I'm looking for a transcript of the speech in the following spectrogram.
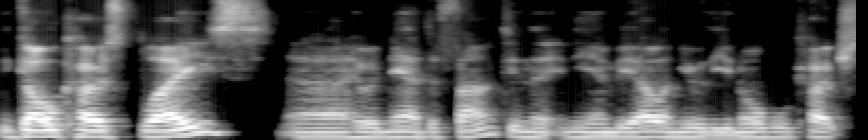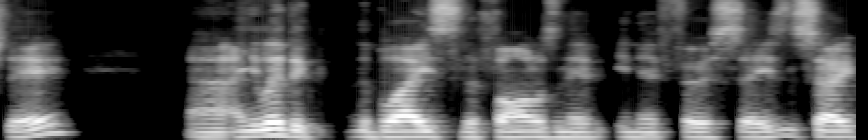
the Gold Coast Blaze, uh, who are now defunct in the in the NBL, and you were the inaugural coach there. Uh, and you led the, the Blaze to the finals in their in their first season. So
